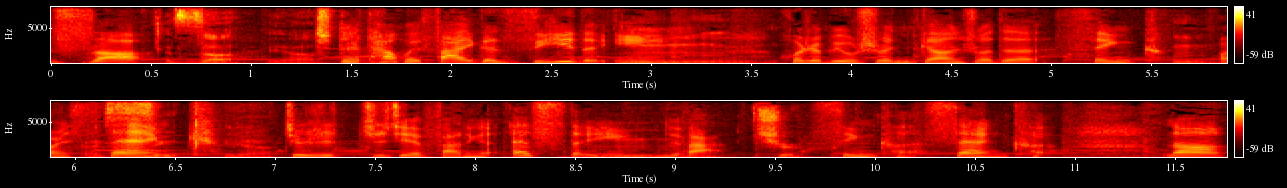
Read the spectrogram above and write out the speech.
the，、 The, yeah. 对，他会发一个 z 的音，或者比如说你刚刚说的 think or I thank，、 think, yeah. 就是直接发那个 s 的音，对吧 Sure. think thank。那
